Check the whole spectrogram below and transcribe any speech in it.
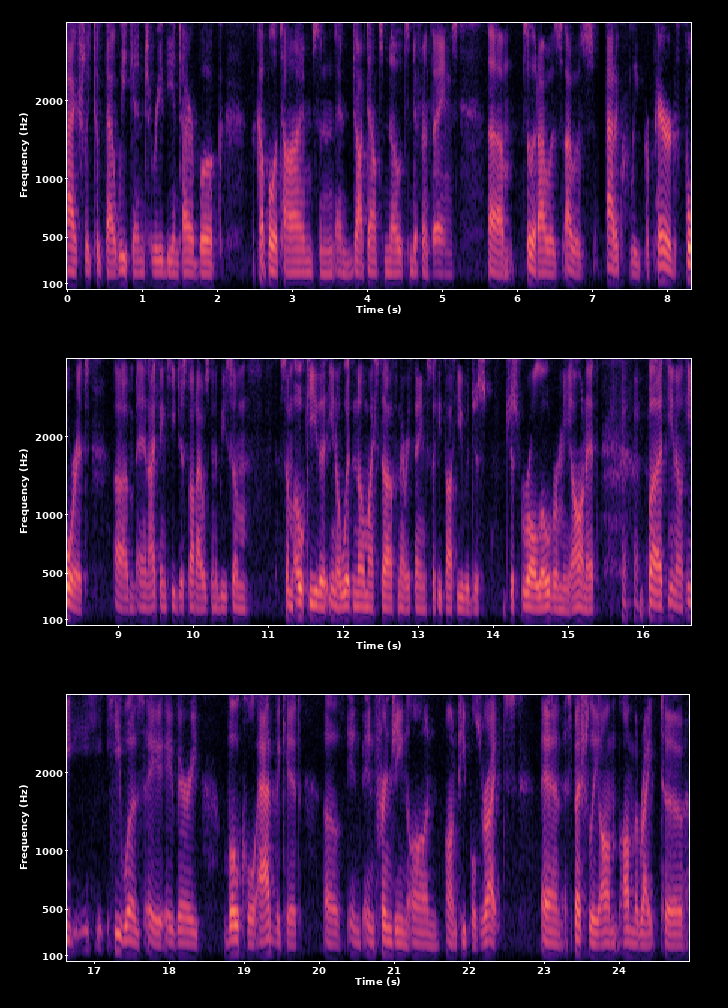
I actually took that weekend to read the entire book a couple of times and, and jot down some notes and different things um, so that I was I was adequately prepared for it. Um, and I think he just thought I was going to be some some okie that you know wouldn't know my stuff and everything, so he thought he would just just roll over me on it. but you know he he, he was a, a very vocal advocate of in, infringing on on people's rights and especially on on the right to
